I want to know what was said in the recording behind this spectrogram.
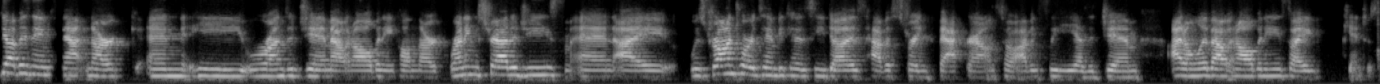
Yep, his name's Nat Nark, and he runs a gym out in Albany called Nark Running Strategies. And I was drawn towards him because he does have a strength background. So obviously, he has a gym. I don't live out in Albany, so I can't just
